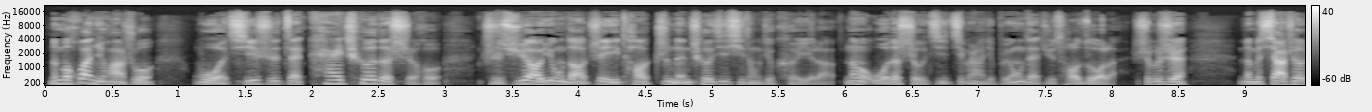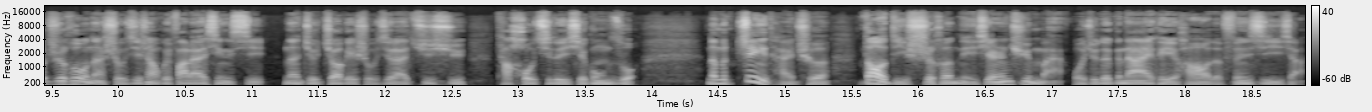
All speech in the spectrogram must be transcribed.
那么换句话说，我其实在开车的时候，只需要用到这一套智能车机系统就可以了。那么我的手机基本上就不用再去操作了，是不是？那么下车之后呢，手机上会发来信息，那就交给手机来继续它后期的一些工作。那么这台车到底适合哪些人去买？我觉得跟大家可以好好的分析一下。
